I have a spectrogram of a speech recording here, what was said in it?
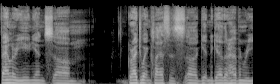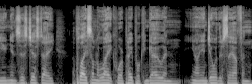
family reunions, um, graduating classes uh, getting together, having reunions. It's just a a place on the lake where people can go and you know enjoy themselves and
